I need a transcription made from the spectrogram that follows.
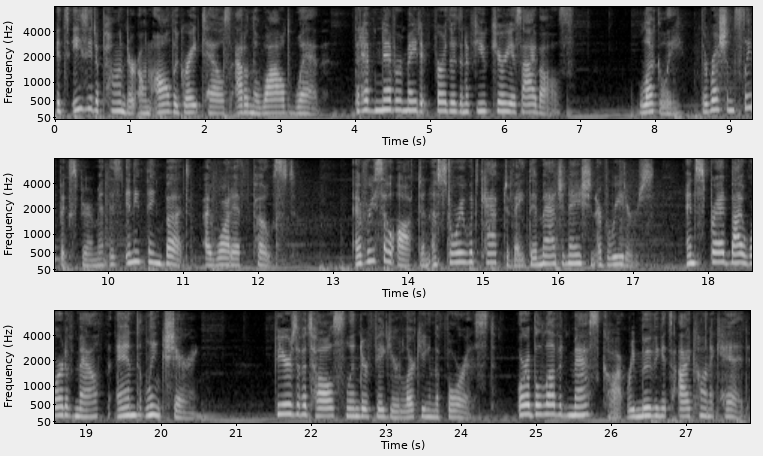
It's easy to ponder on all the great tales out on the wild web that have never made it further than a few curious eyeballs. Luckily, the Russian sleep experiment is anything but a what if post. Every so often, a story would captivate the imagination of readers and spread by word of mouth and link sharing. Fears of a tall, slender figure lurking in the forest, or a beloved mascot removing its iconic head.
